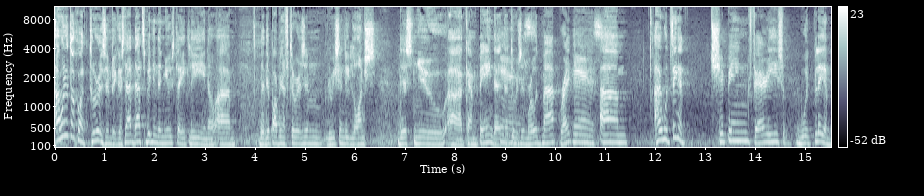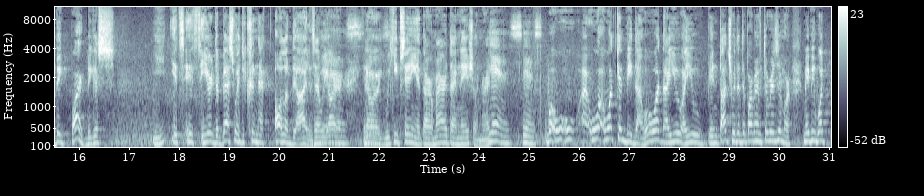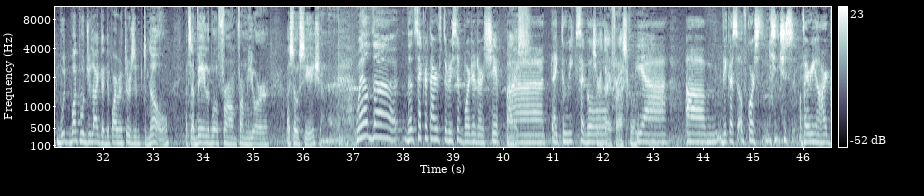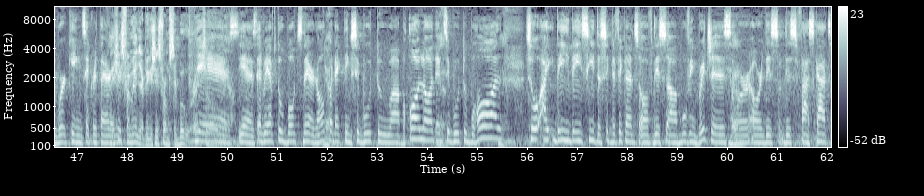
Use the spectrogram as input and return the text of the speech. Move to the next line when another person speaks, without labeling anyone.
I want to talk about tourism because that that's been in the news lately. You know, um, the Department of Tourism recently launched this new uh, campaign, the, the tourism roadmap, right?
Yes.
Um, I would think that shipping ferries would play a big part because it's it's you're the best way to connect all of the islands, and we
Yes,
are, you know,
yes.
we keep saying it, our maritime nation, right?
Yes, yes.
What, what, what can be done? What, are you are you in touch with the Department of Tourism, or maybe what would what would you like the Department of Tourism to know that's available from from your association?
Well, the the Secretary of Tourism boarded our ship
Nice.
uh, like two weeks ago.
Secretary Frasco.
Yeah, um, because of course she's a very hardworking secretary.
She's familiar because she's from Cebu, right?
Yes,
So, yeah.
yes, and we have two boats there, no,
Yeah.
connecting Cebu to uh, Bacolod and. Cebu to Bohol. So I, they, they see the significance of this uh, moving bridges or or this this fast cats.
